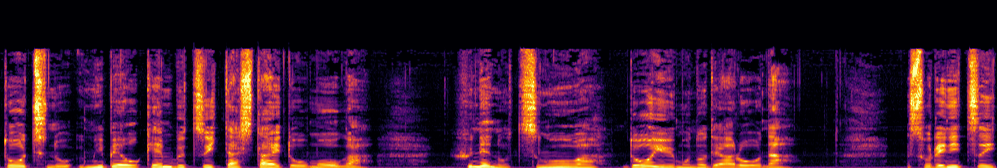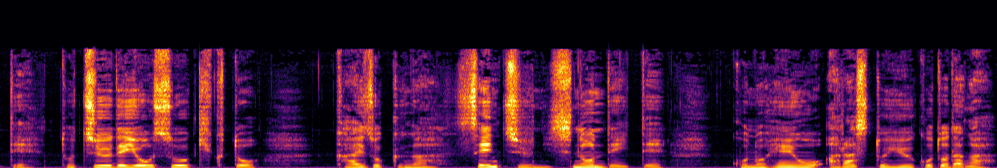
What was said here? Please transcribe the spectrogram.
当地の海辺を見物いたしたいと思うが船の都合はどういうものであろうな。それについて途中で様子を聞くと海賊が船中に忍んでいてこの辺を荒らすということだが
